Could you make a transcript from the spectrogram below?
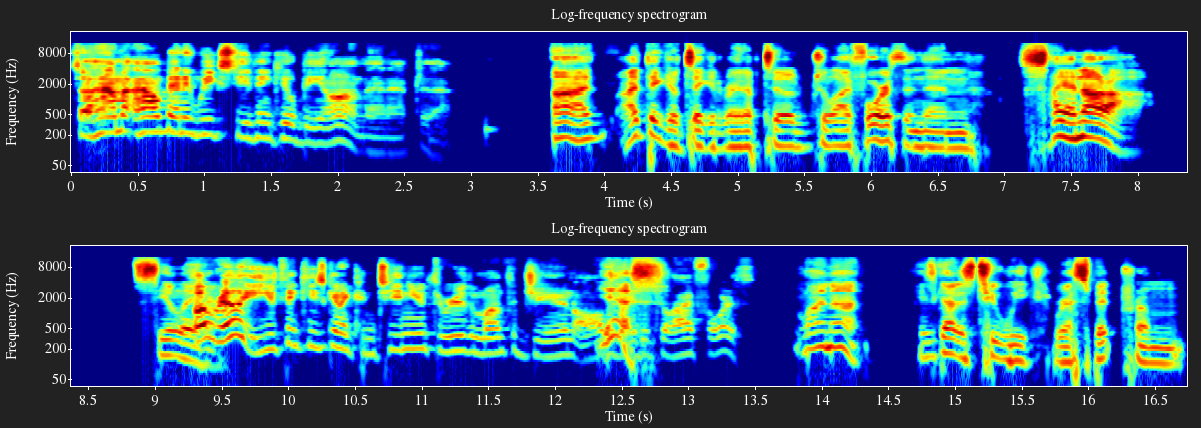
So how how many weeks do you think he'll be on then after that? I I think he'll take it right up to July fourth, and then sayonara. See you later. Oh, really? You think he's going to continue through the month of June all the way to July Fourth? Why not? He's got his two week respite from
